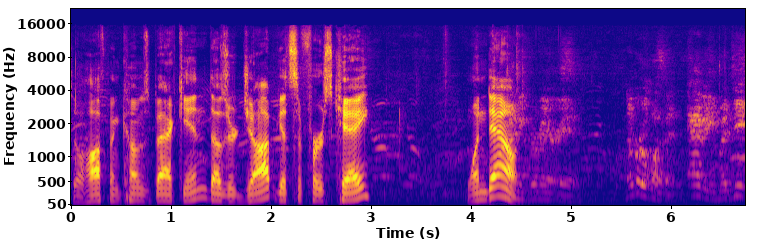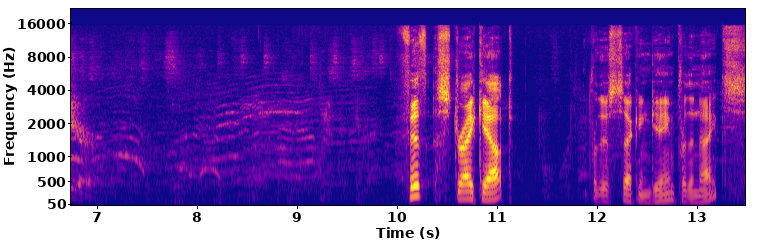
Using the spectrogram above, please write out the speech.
So Hoffman comes back in, does her job, gets the first K. One down. Number 11, Abby Madeir. Fifth strikeout for this second game for the Knights.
